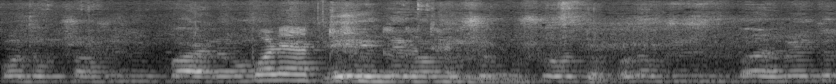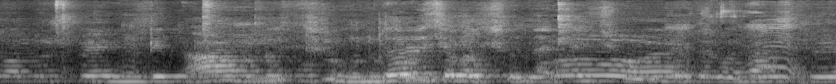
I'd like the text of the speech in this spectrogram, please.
पदं षष्टिपाय नमः एतवं निष्पुष्पपद पदं षष्टिपाय नमः एतवं निष्पे आम सुंदर से सुंदर से एतवं निष्पे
